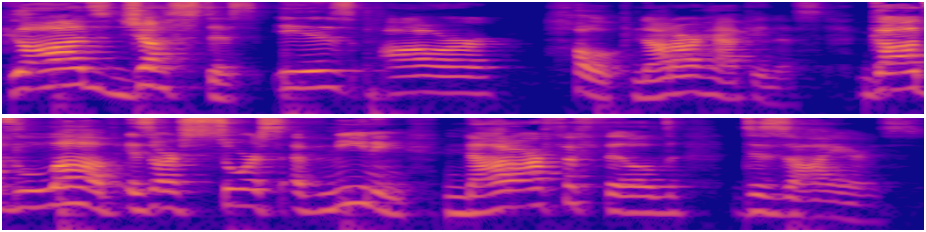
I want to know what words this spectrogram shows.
God's justice is our hope, not our happiness. God's love is our source of meaning, not our fulfilled desires.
